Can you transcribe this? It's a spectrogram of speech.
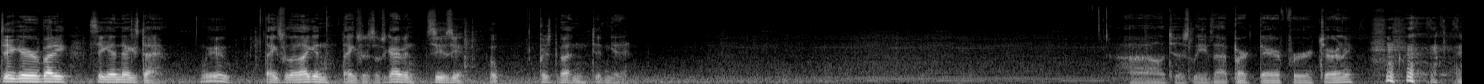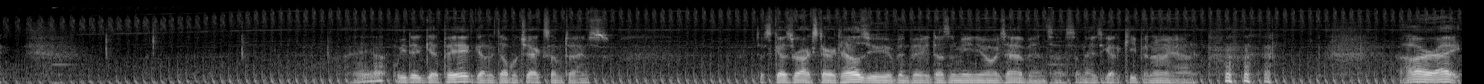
Take care, everybody. See you again next time. Woo. Thanks for the liking. Thanks for subscribing. See you soon. Oh, pushed the button. Didn't get it. I'll just leave that parked there for Charlie. yeah, we did get paid. Got to double check sometimes. Just because Rockstar tells you you've been paid doesn't mean you always have been, so sometimes you got to keep an eye on it. All right,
